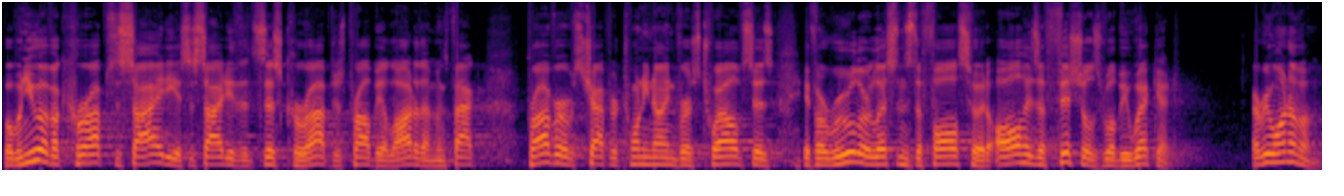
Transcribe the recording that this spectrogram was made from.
But when you have a corrupt society, a society that's this corrupt, there's probably a lot of them. In fact, Proverbs chapter 29, verse 12 says, If a ruler listens to falsehood, all his officials will be wicked. Every one of them.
